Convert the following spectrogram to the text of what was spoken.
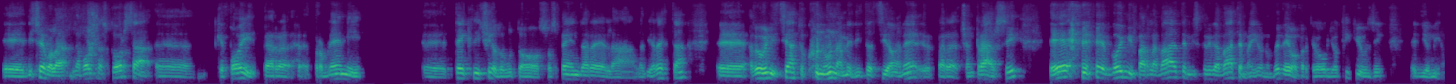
E dicevo la, la volta scorsa eh, che poi per eh, problemi eh, tecnici, ho dovuto sospendere la, la diretta. Eh, avevo iniziato con una meditazione eh, per centrarsi e voi mi parlavate, mi scrivevate, ma io non vedevo perché avevo gli occhi chiusi e Dio mio.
